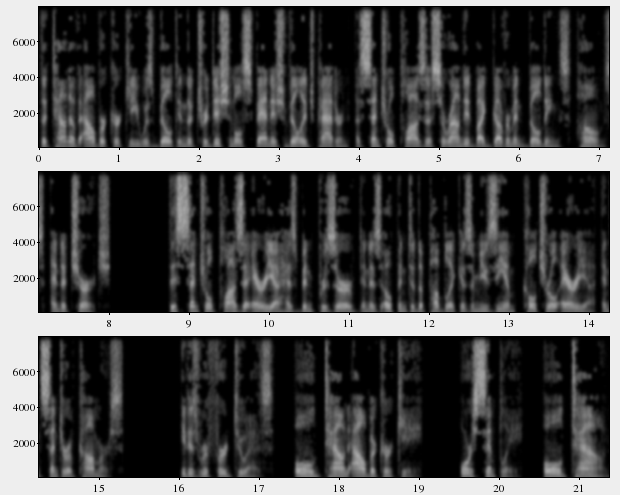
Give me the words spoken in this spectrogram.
The town of Albuquerque was built in the traditional Spanish village pattern, a central plaza surrounded by government buildings, homes, and a church. This central plaza area has been preserved and is open to the public as a museum, cultural area, and center of commerce. It is referred to as, "'Old Town Albuquerque' or simply, "'Old Town'.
